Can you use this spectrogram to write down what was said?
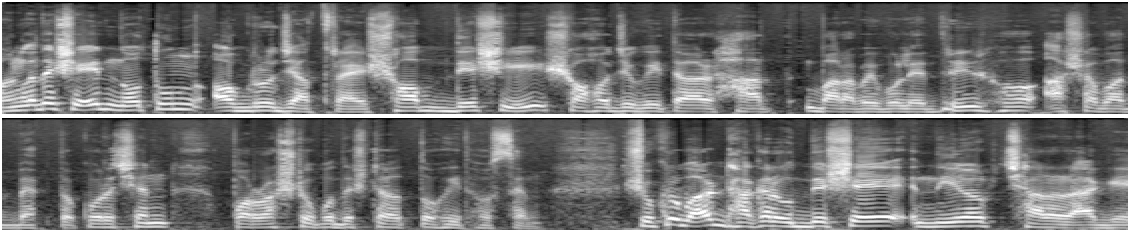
বাংলাদেশে নতুন অগ্রযাত্রায় সব দেশই সহযোগিতার হাত বাড়াবে বলে দৃঢ় আশাবাদ ব্যক্ত করেছেন পররাষ্ট্র উপদেষ্টা তহিদ হোসেন। শুক্রবার ঢাকার উদ্দেশ্যে নিউ ছাড়ার আগে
